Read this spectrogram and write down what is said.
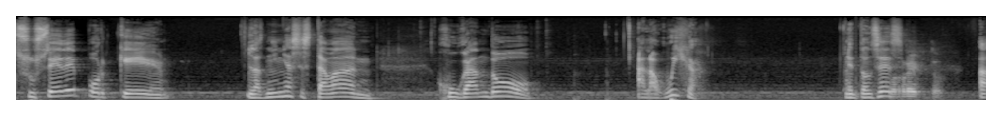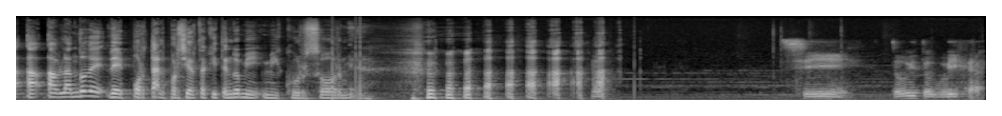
sucede porque las niñas estaban jugando a la Ouija. Entonces, Correcto. a- a- hablando de, de portal, por cierto, aquí tengo mi, mi cursor, mira. Sí, tú y tu Ouija.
